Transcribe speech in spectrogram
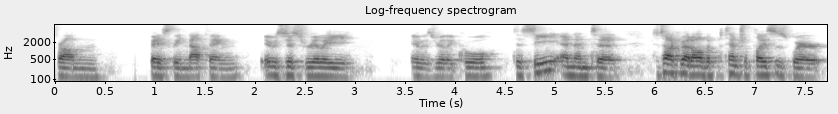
from basically nothing. It was just really, it was really cool to see. And then to, to talk about all the potential places where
